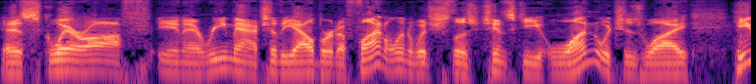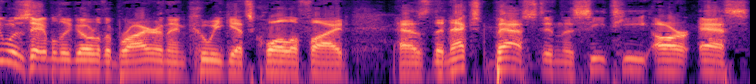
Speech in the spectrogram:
as square off in a rematch of the Alberta final, in which Sluchinski won, which is why he was able to go to the Brier, and then Koe gets qualified as the next best in the CTRS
